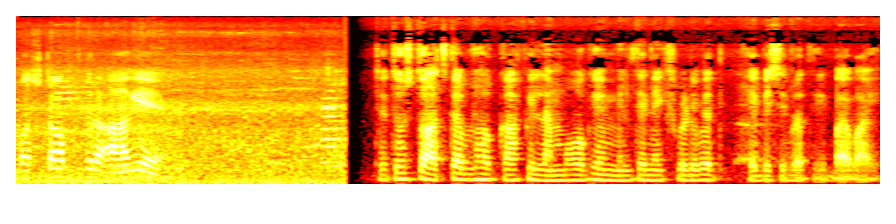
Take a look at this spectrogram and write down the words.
बस स्टॉप उधर आगे है। तो दोस्तों, आज का ब्लॉग काफ़ी लंबा हो गया। मिलते हैं नेक्स्ट वीडियो में। Bye bye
